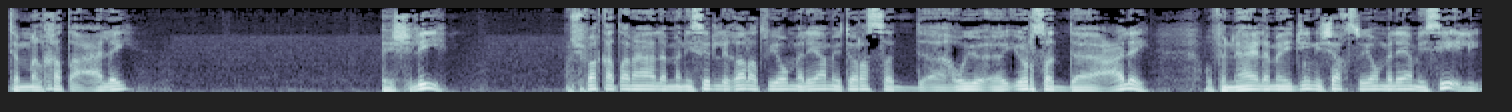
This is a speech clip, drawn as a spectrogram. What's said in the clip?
تم الخطأ علي إيش لي؟ مش فقط أنا لما يصير لي غلط في يوم من الأيام يترصد أو يرصد علي وفي النهاية لما يجيني شخص في يوم من الأيام يسيء لي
